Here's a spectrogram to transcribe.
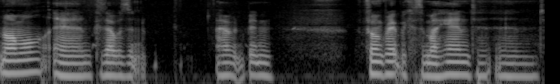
normal, and because I wasn't, I haven't been feeling great because of my hand and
